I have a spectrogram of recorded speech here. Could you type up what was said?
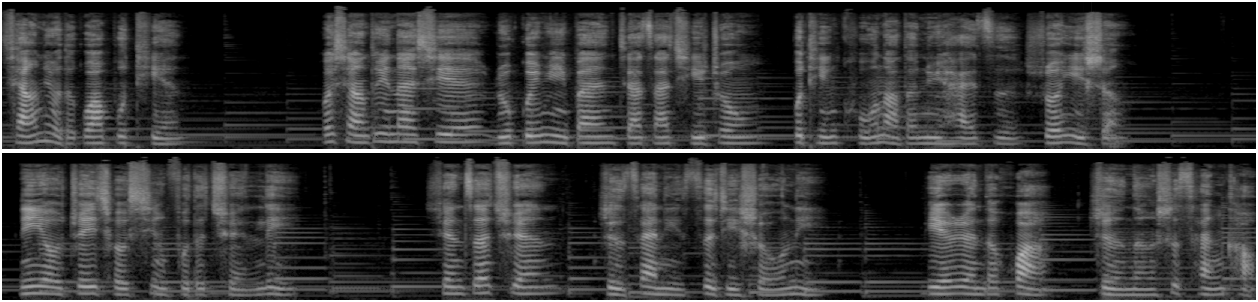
强扭的瓜不甜。我想对那些如闺蜜般夹杂其中、不停苦恼的女孩子说一声：你有追求幸福的权利，选择权只在你自己手里，别人的话只能是参考。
